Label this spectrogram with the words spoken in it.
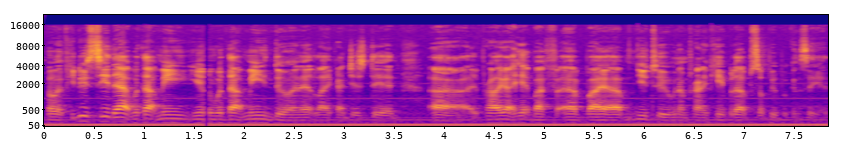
So if you do see that without me, you know, without me doing it like I just did, uh, it probably got hit by by uh, YouTube, and I'm trying to keep it up so people can see it.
